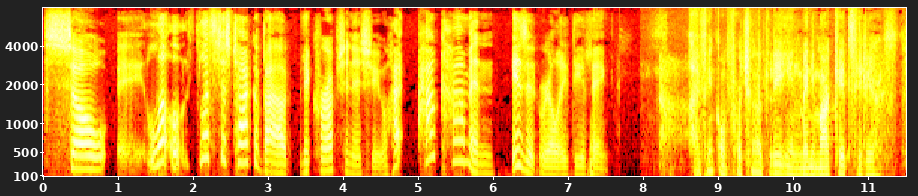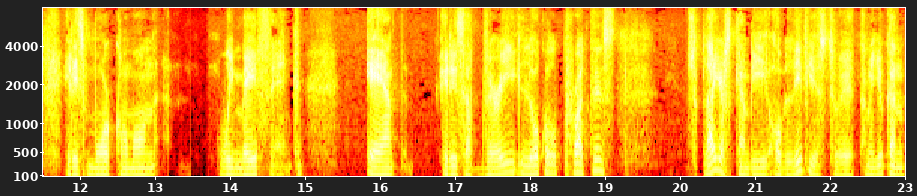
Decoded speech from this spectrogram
So eh, let, let's just talk about the corruption issue. How, how common is it really, do you think? I think unfortunately in many markets it is it is more common we may think and it is a very local practice. Suppliers can be oblivious to it. I mean you can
